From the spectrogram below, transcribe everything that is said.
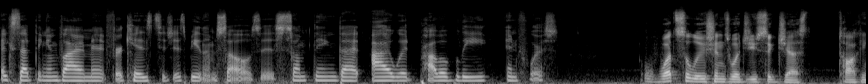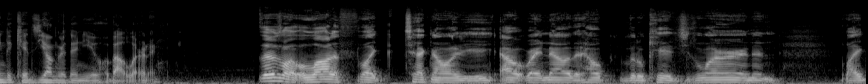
accepting environment for kids to just be themselves is something that I would probably enforce. What solutions would you suggest talking to kids younger than you about learning? there's a, a lot of like technology out right now that help little kids learn and like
